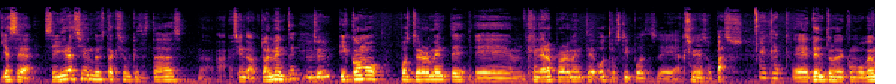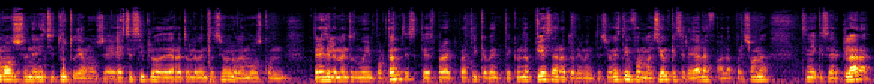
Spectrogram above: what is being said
ya sea, seguir haciendo esta acción que se está haciendo actualmente y cómo posteriormente eh, generar probablemente otros tipos de acciones o pasos. Exacto. Eh, dentro de como vemos en el instituto, digamos, eh, este ciclo de retroalimentación lo vemos con tres elementos muy importantes, que es prá- prácticamente que una pieza de retroalimentación, esta información que se le da a la, a la persona tiene que ser clara,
